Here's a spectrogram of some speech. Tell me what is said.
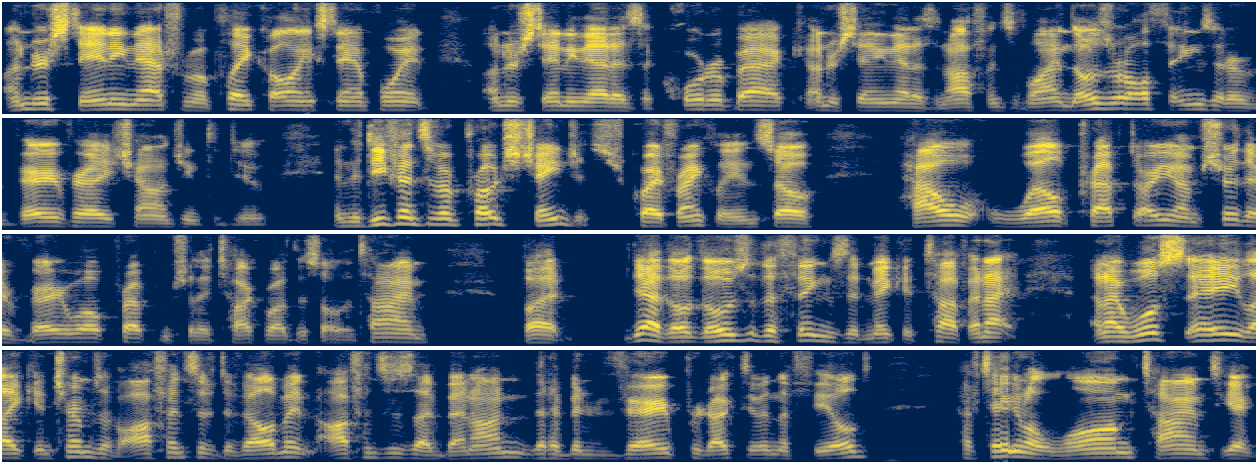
understanding that from a play calling standpoint, understanding that as a quarterback, understanding that as an offensive line, those are all things that are very, very challenging to do. And the defensive approach changes, quite frankly. And so, how well prepped are you? I'm sure they're very well prepped. I'm sure they talk about this all the time. But yeah, th- those are the things that make it tough. And I, and I will say, like in terms of offensive development, offenses I've been on that have been very productive in the field have taken a long time to get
